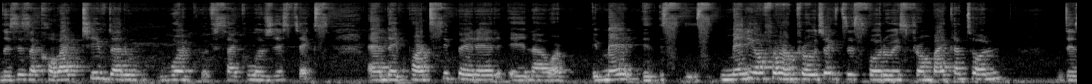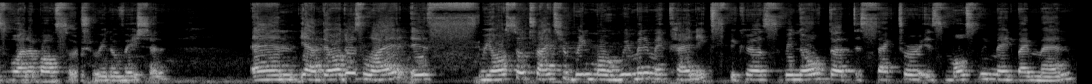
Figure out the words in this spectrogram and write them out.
this is a collective that work with cyclologistics and they participated in our many, of our projects this photo is from Bikeathon this one about social innovation and yeah, the other slide is we also try to bring more women mechanics because we know that the sector is mostly made by men.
